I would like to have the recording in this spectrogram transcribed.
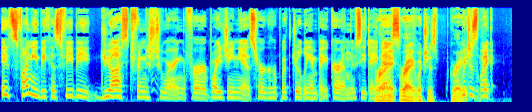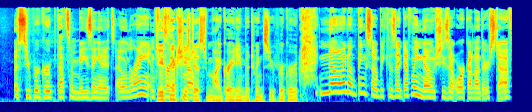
It's funny because Phoebe just finished touring for boygenius, her group with Julien Baker and Lucy Dacus, Right, right, which is great. which is like a super group that's amazing in its own right. And do you think she's out- just migrating between super groups? No, I don't think so because I definitely know she's at work on other stuff.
